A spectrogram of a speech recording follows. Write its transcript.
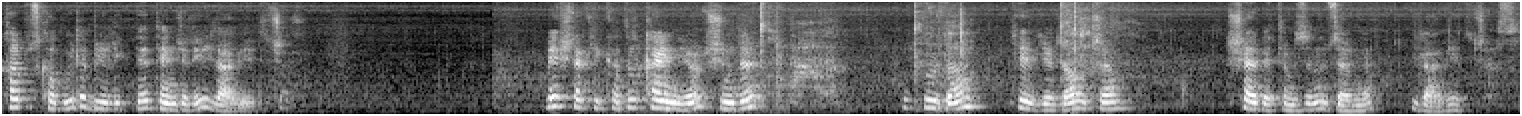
karpuz kabuğuyla birlikte tencereye ilave edeceğim. 5 dakikadır kaynıyor. Şimdi buradan kevgirli alacağım. Şerbetimizin üzerine ilave edeceğiz.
